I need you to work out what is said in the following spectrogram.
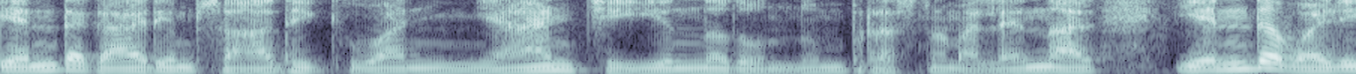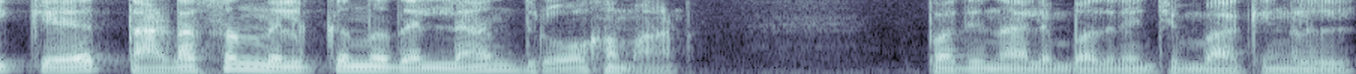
എന്റെ കാര്യം സാധിക്കുവാൻ ഞാൻ ചെയ്യുന്നതൊന്നും പ്രശ്നമല്ല. എന്നാൽ എന്റെ വഴിക്ക് തടസ്സം നിൽക്കുന്നതെല്ലാം ദ്രോഹമാണ്. പതിനാലും പതിനഞ്ചും വാക്യങ്ങളിൽ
